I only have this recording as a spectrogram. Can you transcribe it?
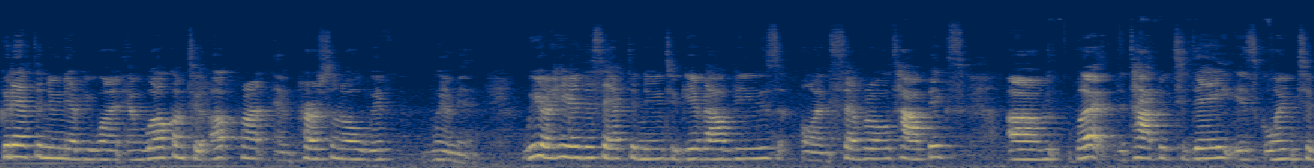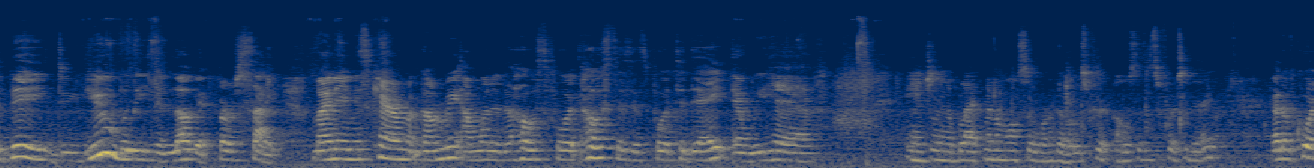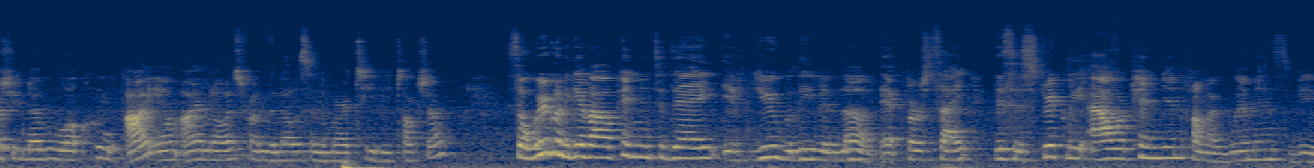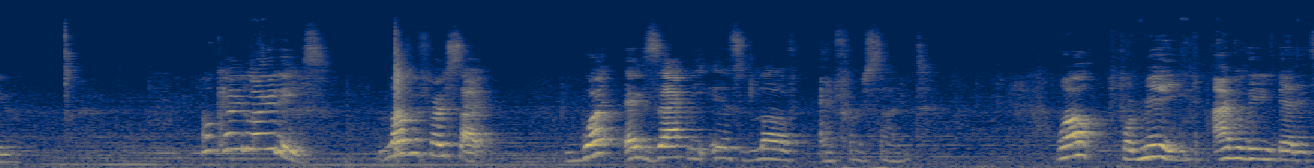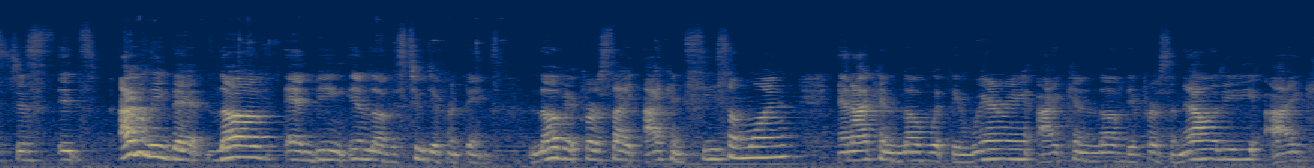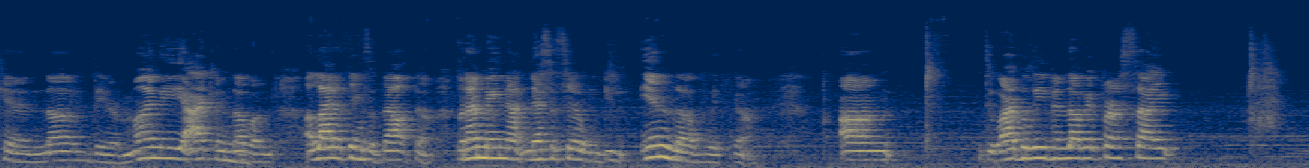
Good afternoon, everyone, and welcome to Upfront and Personal with Women. We are here this afternoon to give our views on several topics, um, but the topic today is going to be Do you believe in love at first sight? My name is Karen Montgomery. I'm one of the hosts for, hostesses for today, and we have Angelina Blackman. I'm also one of the hosts for, hostesses for today. And of course, you know who who I am. I am Lois from the Lois and Lamar TV talk show. So we're going to give our opinion today if you believe in love at first sight. This is strictly our opinion from a women's view. Okay, ladies, love at first sight. What exactly is love at first sight? Well, for me, I believe that it's just it's I believe that love and being in love is two different things. Love at first sight, I can see someone and I can love what they're wearing. I can love their personality. I can love their money. I can love a, a lot of things about them. But I may not necessarily be in love with them. Um, do I believe in love at first sight?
